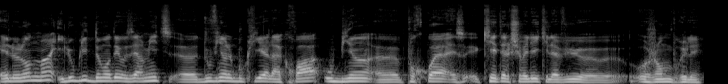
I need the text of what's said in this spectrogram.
et le lendemain, il oublie de demander aux ermites euh, d'où vient le bouclier à la croix, ou bien euh, pourquoi, qui était le chevalier qu'il a vu aux jambes brûlées.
